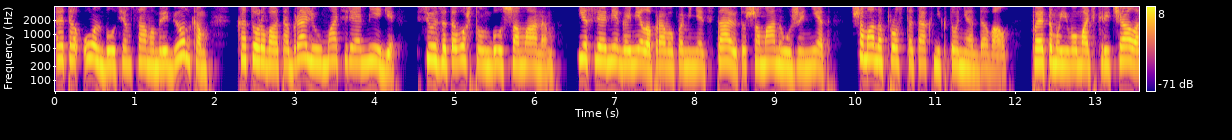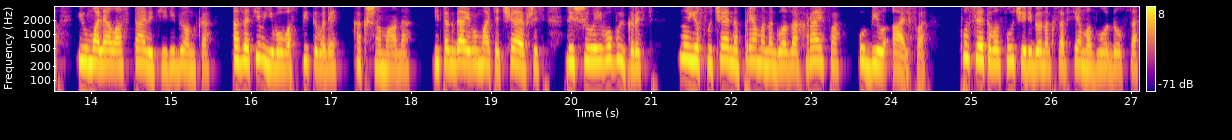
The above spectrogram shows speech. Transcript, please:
Это он был тем самым ребенком, которого отобрали у матери Омеги, все из-за того, что он был шаманом. Если Омега имела право поменять стаю, то шамана уже нет. Шаманов просто так никто не отдавал. Поэтому его мать кричала и умоляла оставить ей ребенка, а затем его воспитывали как шамана. И тогда его мать, отчаявшись, решила его выкрасть, но ее случайно прямо на глазах Райфа убил Альфа. После этого случая ребенок совсем озлобился.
